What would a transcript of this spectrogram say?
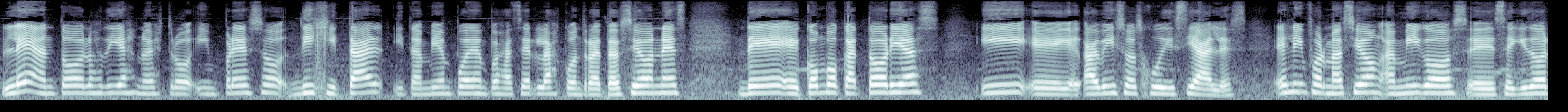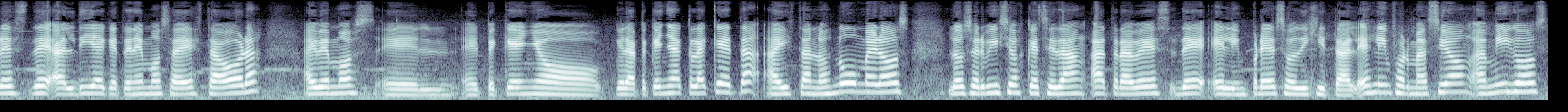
lean todos los días nuestro impreso digital y también pueden pues hacer las contrataciones de eh, convocatorias y eh, avisos judiciales. Es la información, amigos, eh, seguidores de Al Día que tenemos a esta hora. Ahí vemos el, pequeño, la pequeña claqueta, ahí están los números, los servicios que se dan a través del impreso digital. Es la información, amigos,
